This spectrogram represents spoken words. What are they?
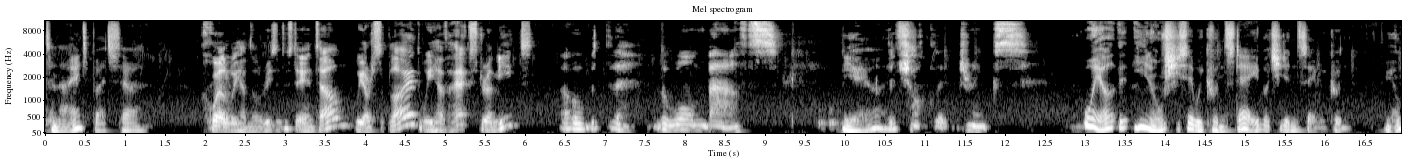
tonight, but uh, Well, we have no reason to stay in town. We are supplied. We have extra meat. Oh, but the the warm baths, yeah, the chocolate drinks. Well, uh, you know, she said we couldn't stay, but she didn't say we couldn't, you know,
